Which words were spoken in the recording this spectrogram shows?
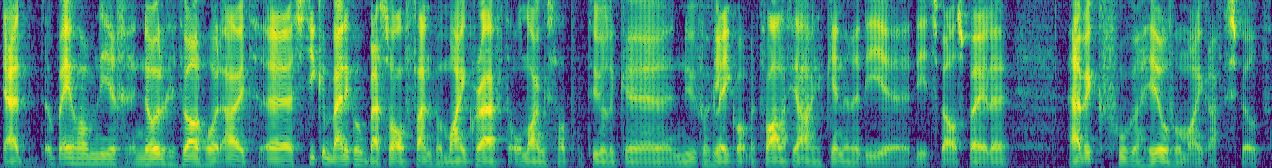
ja, op een of andere manier nodigt het wel gewoon uit. Eh, stiekem ben ik ook best wel fan van Minecraft. Ondanks dat natuurlijk eh, nu vergeleken wordt met 12-jarige kinderen die, die het spel spelen. Heb ik vroeger heel veel Minecraft gespeeld.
